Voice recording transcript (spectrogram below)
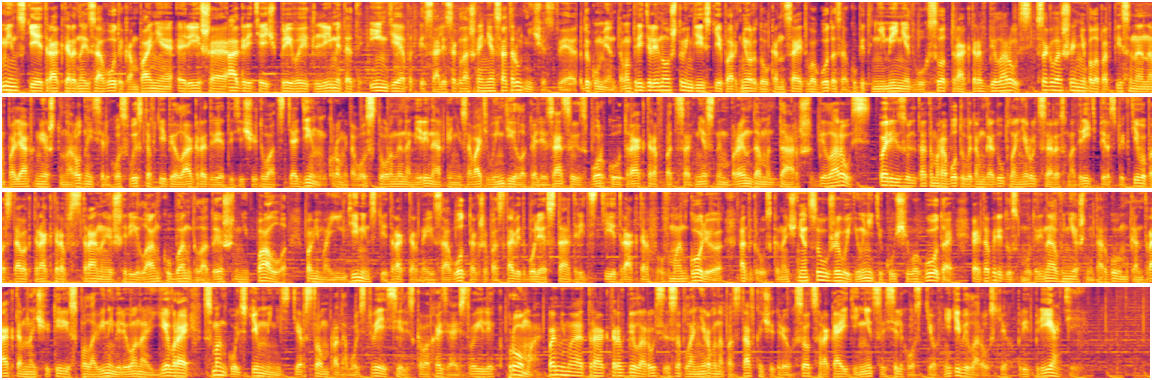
Минский тракторный завод и компания Риша Agritech Private Limited Индия подписали соглашение о сотрудничестве. Документом определено, что индийский партнер до конца этого года закупит не менее 200 тракторов Беларусь. Соглашение было подписано на полях международной сельхозвыставки Белагра-2021. Кроме того, стороны намерены организовать в Индии локализацию и сборку тракторов под совместным брендом Дарш Беларусь. По результатам работы в этом году планируется рассмотреть рассмотреть перспективы поставок тракторов в страны Шри-Ланку, Бангладеш, Непал. Помимо Индии, Минский тракторный завод также поставит более 130 тракторов в Монголию. Отгрузка начнется уже в июне текущего года. Это предусмотрено внешнеторговым контрактом на 4,5 миллиона евро с монгольским министерством продовольствия, сельского хозяйства и лекпрома. Помимо тракторов, Беларусь запланирована поставка 440 единиц сельхозтехники белорусских предприятий предприятий.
